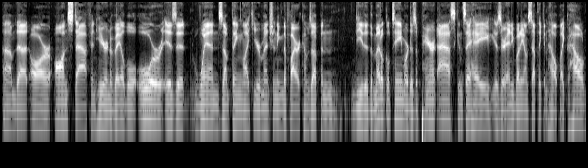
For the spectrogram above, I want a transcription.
um, that are on staff and here and available, or is it when something like you're mentioning the fire comes up and either the medical team or does a parent ask and say, "Hey, is there anybody on staff that can help?" Like how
